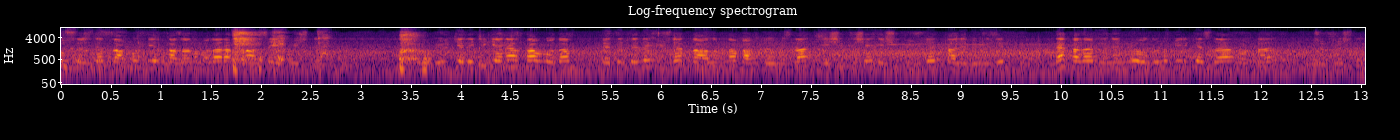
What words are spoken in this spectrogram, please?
bu sözde zammın bir kazanım olarak lanse etmiştir. Ülkedeki genel tablodan PTT'de ücret dağılımına baktığımızda eşit işe eşit ücret talebimizin ne kadar önemli olduğunu bir kez daha ortaya çıkmıştır.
